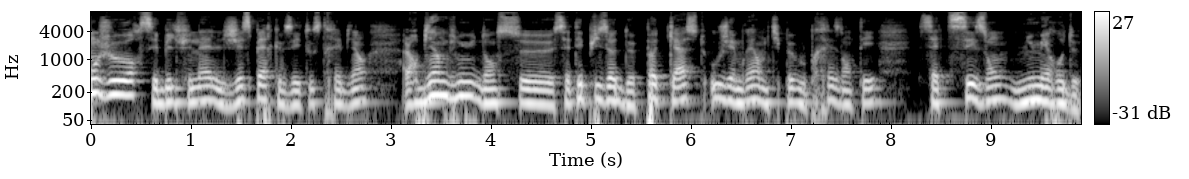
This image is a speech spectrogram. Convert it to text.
Bonjour, c'est Bill Funnel, j'espère que vous allez tous très bien. Alors bienvenue dans ce, cet épisode de podcast où j'aimerais un petit peu vous présenter cette saison numéro 2.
